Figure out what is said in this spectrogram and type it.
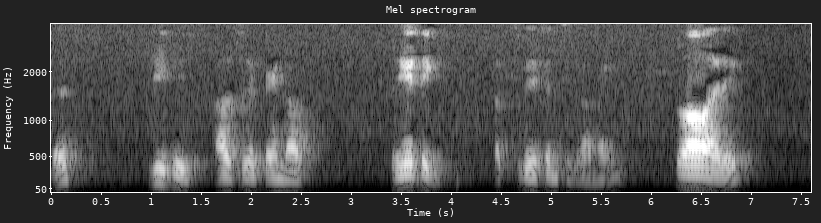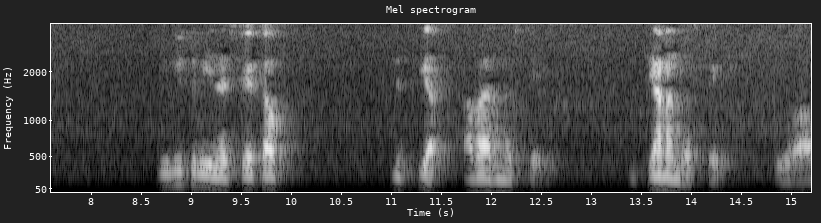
Thus, sleep is also a kind of creating fluctuations in our mind. To avoid it, we need to be in a state of Nitya awareness state, Nityananda state, to, uh,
